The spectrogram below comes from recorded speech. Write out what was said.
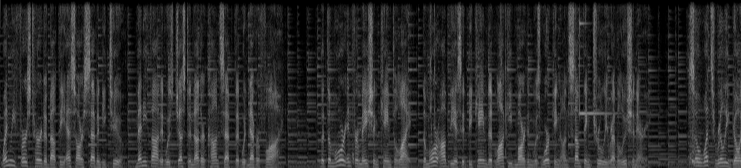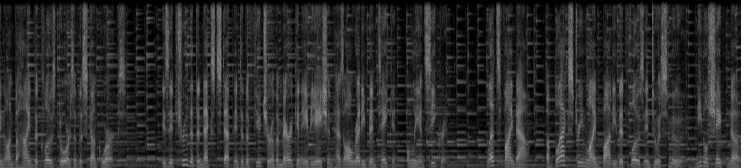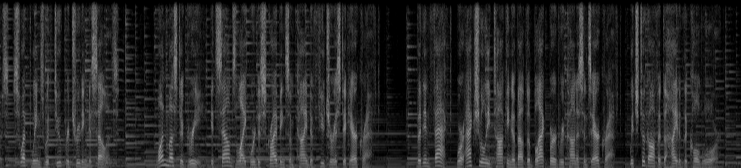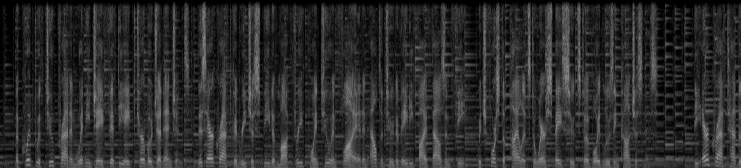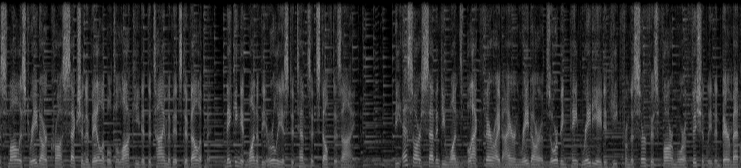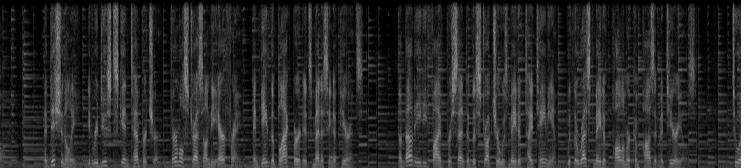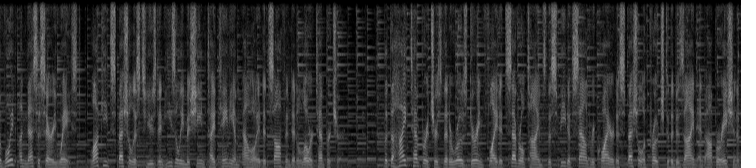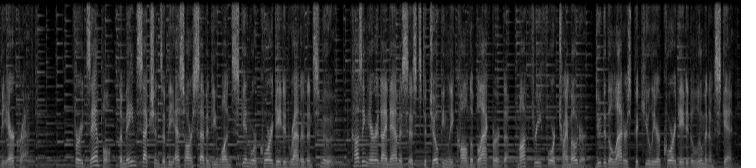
When we first heard about the SR-72, many thought it was just another concept that would never fly. But the more information came to light, the more obvious it became that Lockheed Martin was working on something truly revolutionary. So what's really going on behind the closed doors of the Skunk Works? Is it true that the next step into the future of American aviation has already been taken, only in secret? Let's find out. A black streamlined body that flows into a smooth, needle-shaped nose, swept wings with two protruding nacelles. One must agree, it sounds like we're describing some kind of futuristic aircraft. But in fact, we're actually talking about the Blackbird reconnaissance aircraft, which took off at the height of the Cold War. Equipped with two Pratt & Whitney J58 turbojet engines, this aircraft could reach a speed of Mach 3.2 and fly at an altitude of 85,000 feet, which forced the pilots to wear spacesuits to avoid losing consciousness. The aircraft had the smallest radar cross-section available to Lockheed at the time of its development, making it one of the earliest attempts at stealth design. The SR-71's black ferrite iron radar-absorbing paint radiated heat from the surface far more efficiently than bare metal. Additionally, it reduced skin temperature, thermal stress on the airframe, and gave the Blackbird its menacing appearance. About 85% of the structure was made of titanium, with the rest made of polymer composite materials. To avoid unnecessary waste, Lockheed specialists used an easily machined titanium alloy that softened at a lower temperature. But the high temperatures that arose during flight at several times the speed of sound required a special approach to the design and operation of the aircraft. For example, the main sections of the SR-71's skin were corrugated rather than smooth, causing aerodynamicists to jokingly call the Blackbird the Mach 3 Ford Trimotor, due to the latter's peculiar corrugated aluminum skin.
